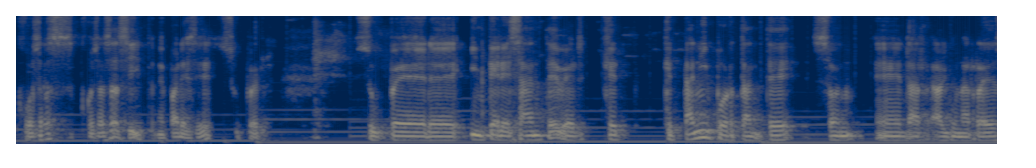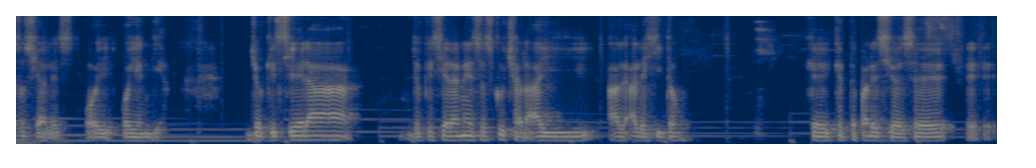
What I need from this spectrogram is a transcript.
cosas, cosas así. Me parece súper, súper eh, interesante ver qué, qué, tan importante son eh, dar algunas redes sociales hoy, hoy en día. Yo quisiera, yo quisiera en eso escuchar ahí al Alejito. ¿Qué, ¿Qué, te pareció ese, eh,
